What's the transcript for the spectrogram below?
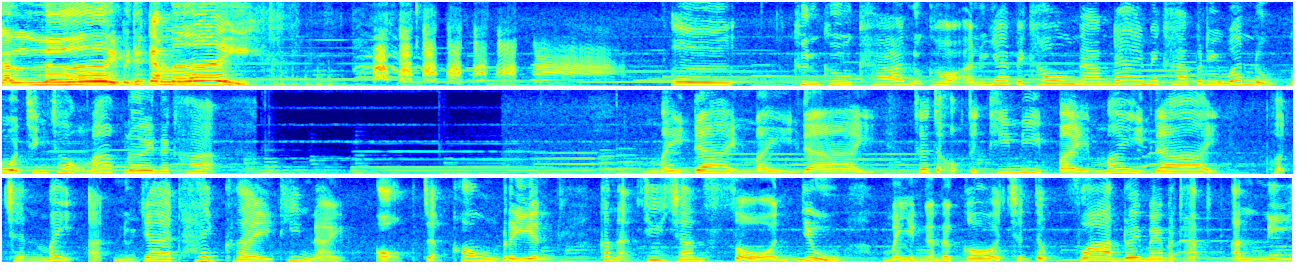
กันเลย ไปด้วยกันเลย เออคุณครูคะหนูขออนุญาตไปเข้าห้องน้ำได้ไหมคะพอดีว่าหนูปวดชิงช่องมากเลยนะคะ ไม่ได้ไม่ได้ เธอจะออกจากที่นี่ไปไม่ได้ เพราะฉันไม่อนุญาตให้ใครที่ไหนออกจากห้องเรียน ขณะที่ฉันสอนอยู่ ไม่อย่างนั้นแล้วก็ฉันจะฟาดด้วยไม้บรรทัดอันนี้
